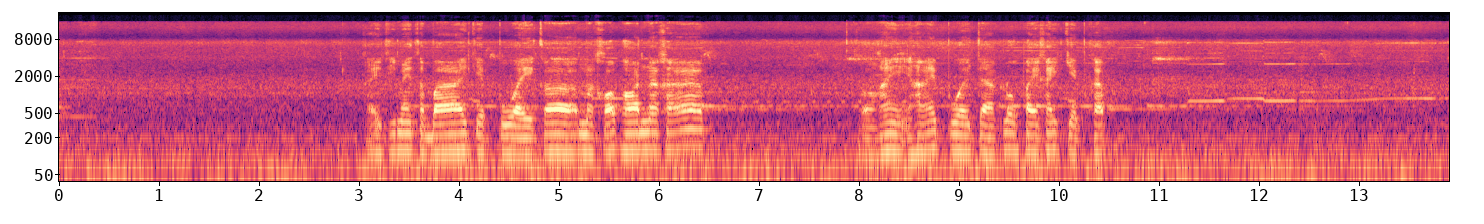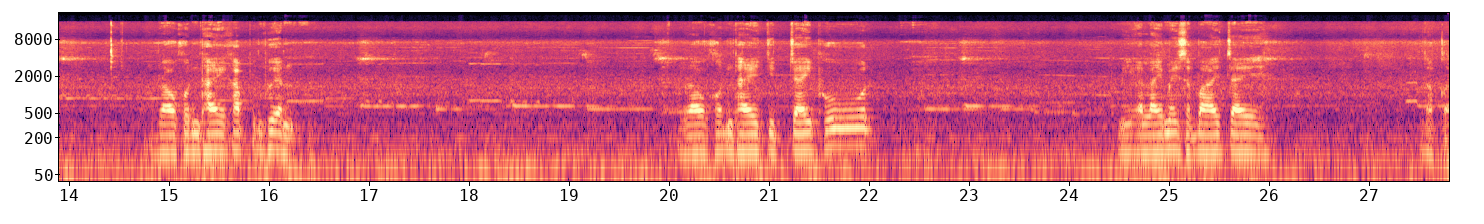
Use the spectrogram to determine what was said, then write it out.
บ ใครที่ไม่สบายเจ็บป่วยก็มาขอพรนะครับ ขอให้หายป่วยจากโรคภัยไข้เจ็บครับ เราคนไทยครับเพื่อนๆ เราคนไทยจิตใจพูด มีอะไรไม่สบายใจ เราก็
